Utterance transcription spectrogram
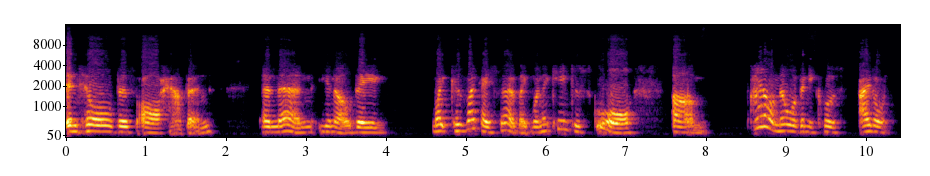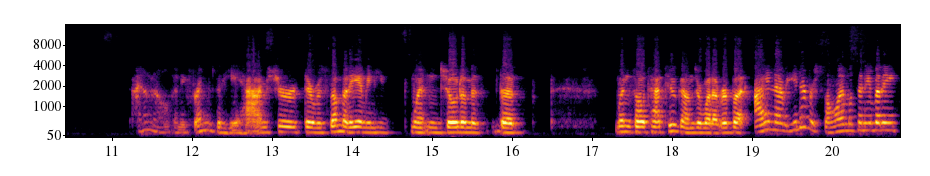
until this all happened, and then you know they like because like I said, like when it came to school, um, I don't know of any close. I don't. I don't know of any friends that he had. I'm sure there was somebody. I mean, he went and showed him the Winsell tattoo guns or whatever, but I never. You never saw him with anybody.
